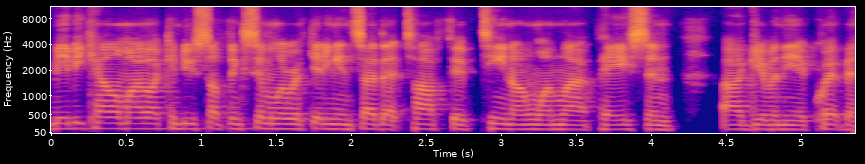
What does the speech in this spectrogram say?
maybe Callum Ilott can do something similar with getting inside that top 15 on one lap pace and uh, given the equipment.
